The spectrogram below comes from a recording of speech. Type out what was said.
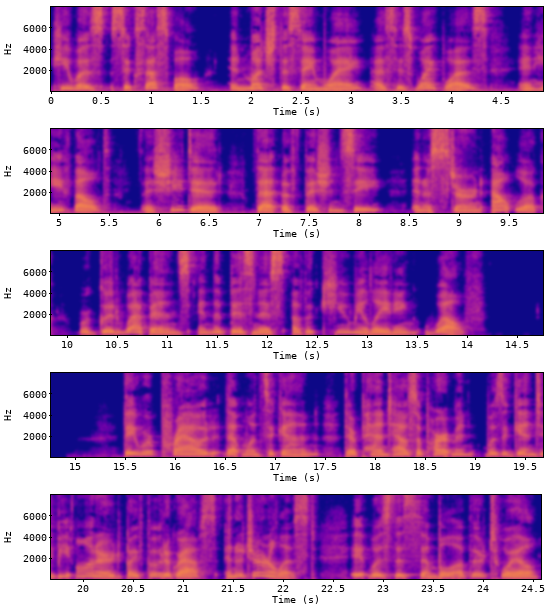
He was successful in much the same way as his wife was, and he felt, as she did, that efficiency and a stern outlook were good weapons in the business of accumulating wealth. They were proud that once again their penthouse apartment was again to be honored by photographs and a journalist. It was the symbol of their toil,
